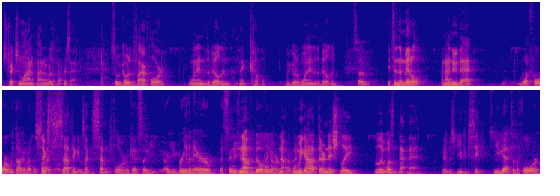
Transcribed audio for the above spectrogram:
stretching line and finding where the fire's at. So we go to the fire floor, one end of the building. I think couple. We go to one end of the building. So, It's in the middle, and I knew that. what floor are we talking about? The Sixth, I think it was like the seventh floor. Okay, so you, are you breathing air as soon as you No. hit the building, or No, Okay. when we got up there initially, really wasn't that bad. It was you could see. so you got to the floor.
